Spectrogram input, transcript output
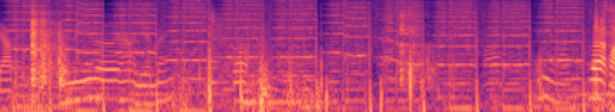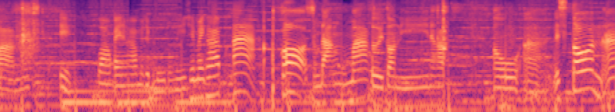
หญ้าไปตรงนี้เลย พื่อความเอ๊ะวางไปนะครับมันจะเป็นรูตรงนี้ใช่ไหมครับอ่าก็สียงดังมากเลยตอนนี้นะครับ เอาอ่าเลสโตนอ่า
